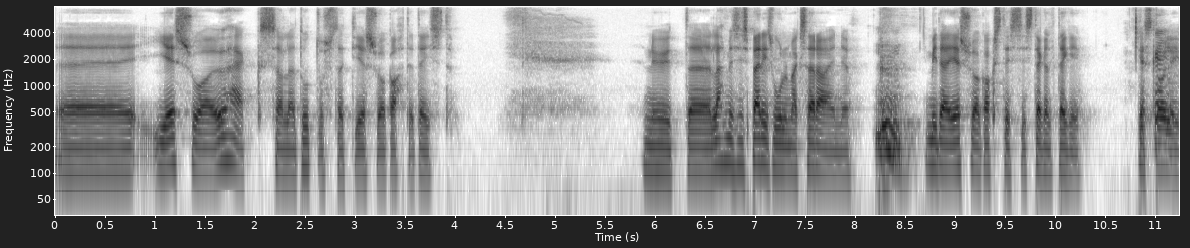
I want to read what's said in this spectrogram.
Jeshua üheksale tutvustati Jeshua kahteteist nüüd äh, lähme siis päris ulmeks ära, onju. mida Jeshua kaksteist siis tegelikult tegi? kes okay. ta oli?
